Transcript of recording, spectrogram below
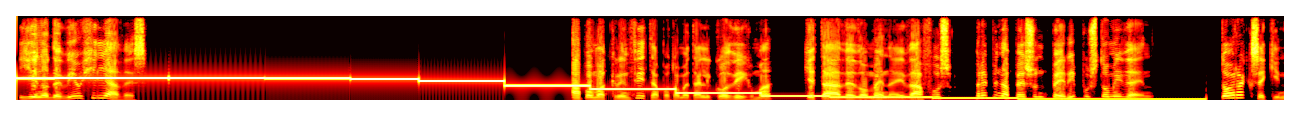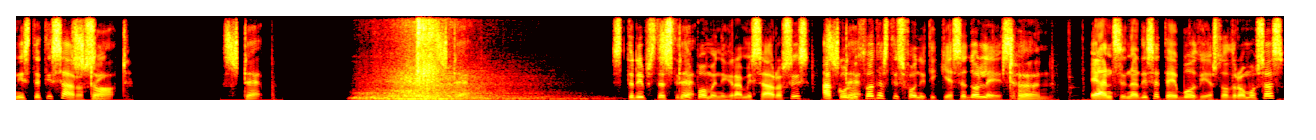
γίνονται 2000. Απομακρυνθείτε από το μεταλλικό δείγμα και τα δεδομένα εδάφους πρέπει να πέσουν περίπου στο 0. Τώρα ξεκινήστε τη σάρωση. start, step, step, Στρίψτε στην Step. επόμενη γραμμή σάρωσης ακολουθώντας τις φωνητικές εντολές. turn, Εάν συναντήσετε εμπόδια στο δρόμο σας,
